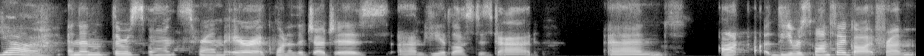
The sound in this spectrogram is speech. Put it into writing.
Yeah. And then the response from Eric, one of the judges, um, he had lost his dad. And on the response I got from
